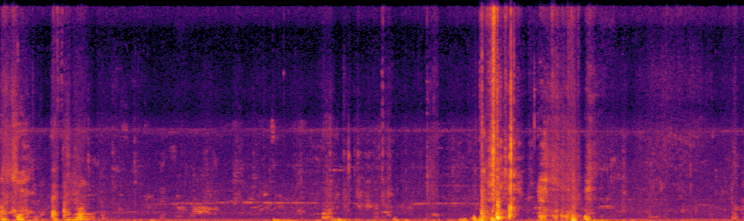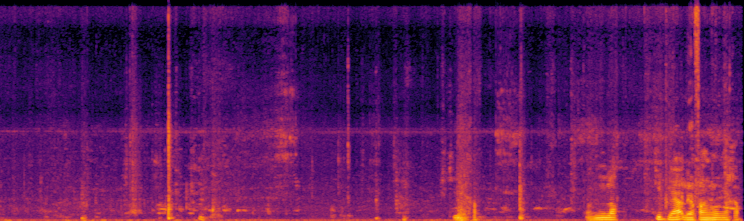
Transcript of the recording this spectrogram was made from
โอเค ไปฝั่งนู้นโอเคครับฝั่งนี้ล็อกกิ๊บแล้วเหลือฝั่งนู้นนะครับ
